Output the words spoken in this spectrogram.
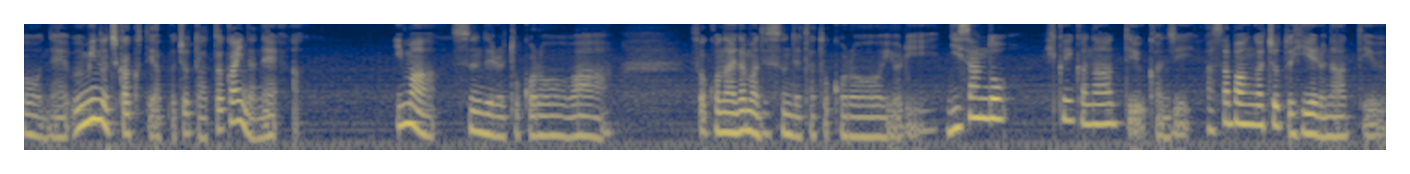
そうね。海の近くってやっぱちょっとあったかいんだね。あ今住んでるところはそうこの間まで住んでたところより23度低いかなっていう感じ。朝晩がちょっと冷えるなっていう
